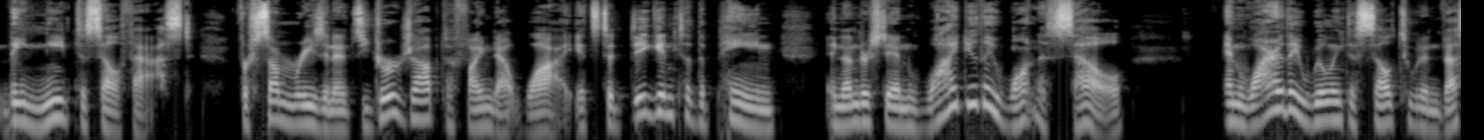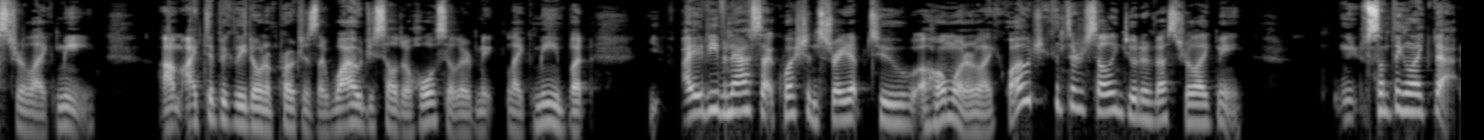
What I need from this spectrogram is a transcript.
they need to sell fast for some reason. And it's your job to find out why. It's to dig into the pain and understand why do they want to sell and why are they willing to sell to an investor like me? Um, I typically don't approach this like, why would you sell to a wholesaler like me? But I would even ask that question straight up to a homeowner, like, why would you consider selling to an investor like me? Something like that.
